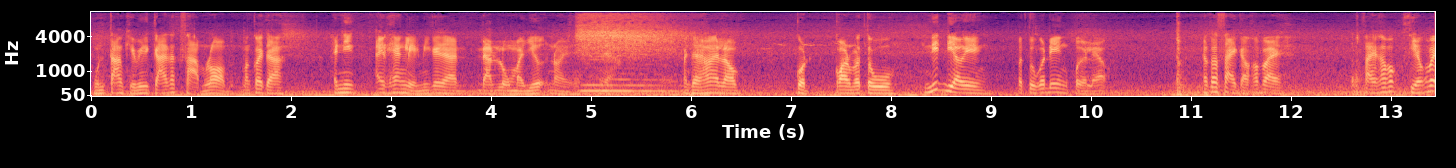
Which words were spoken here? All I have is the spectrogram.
หมุนตามเข็มนาฬิกาสักสามรอบ มันก็จะไอ้นี่ไอ้แท่งเหล็กนี่ก็จะดันลงมาเยอะหน่อยเนี่ยมันจะทำให้เรากดกรประตูนิดเดียวเอง ประตูก็เด้งเปิดแล้ว แล้วก็ใส่กลับเข้าไป ใส่เข้าเสียบเข้าไป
